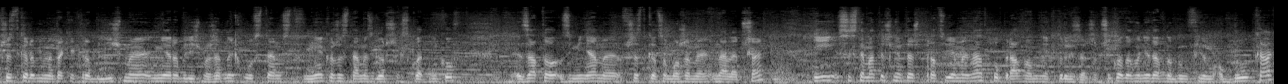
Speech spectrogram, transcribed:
Wszystko robimy tak, jak robiliśmy. Nie robiliśmy żadnych ustępstw, nie korzystamy z gorszych składników. Za to zmieniamy wszystko, co możemy na lepsze. I systematycznie też pracujemy nad poprawą niektórych rzeczy. Przykładowo niedawno był film o bułkach.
